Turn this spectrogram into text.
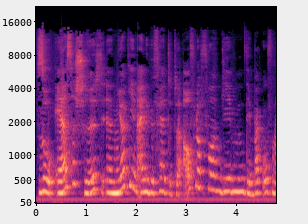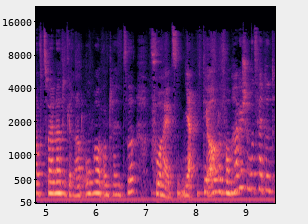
So, erster Schritt, äh, Gnocchi in eine gefältete Auflaufform geben, den Backofen auf 200 Grad Ober- und Unterhitze vorheizen. Ja, die Auflaufform habe ich schon gefettet,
